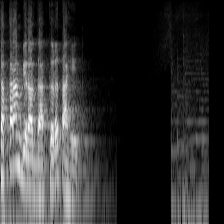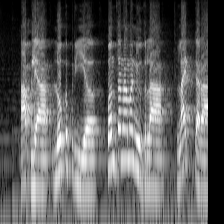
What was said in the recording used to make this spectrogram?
सकाराम बिराजदार करत आहेत. आपल्या लोकप्रिय पंचनामा न्यूजला लाईक करा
